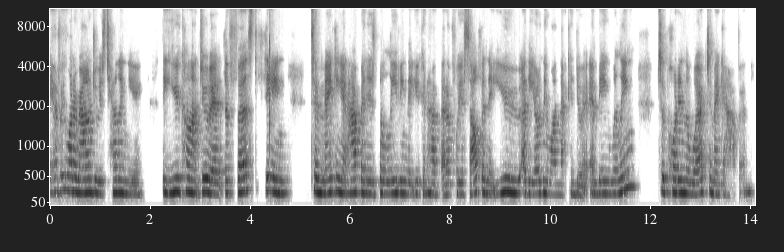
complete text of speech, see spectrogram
everyone around you is telling you that you can't do it, the first thing to making it happen is believing that you can have better for yourself and that you are the only one that can do it and being willing to put in the work to make it happen.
